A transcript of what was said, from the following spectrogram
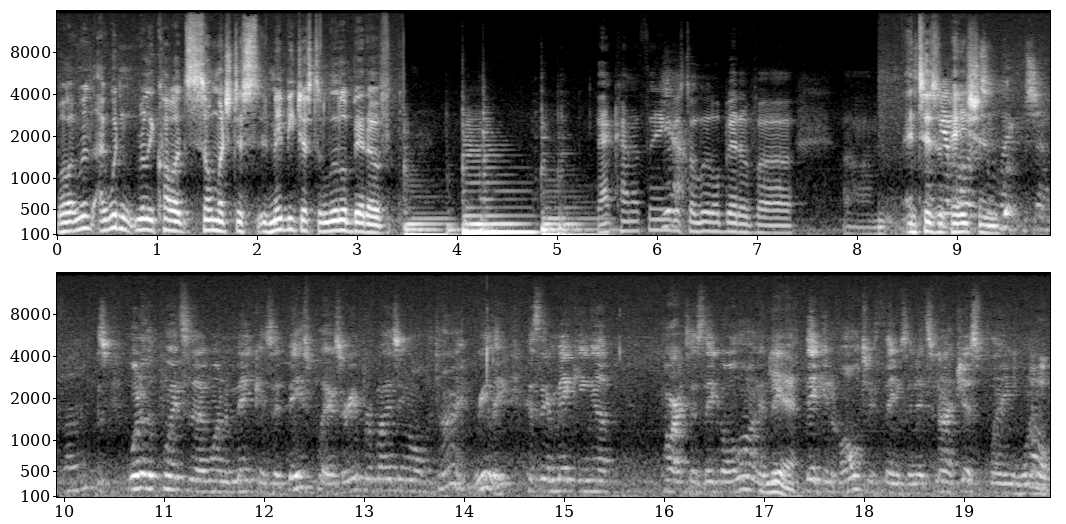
Well, I wouldn't really call it so much. Just maybe just a little bit of that kind of thing. Yeah. Just a little bit of uh, um, anticipation. One of the points that I want to make is that bass players are improvising all the time, really, because they're making up parts as they go along, and Yeah. they, they can alter things, and it's not just playing one. Oh,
